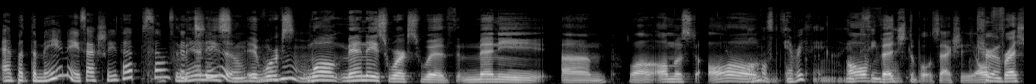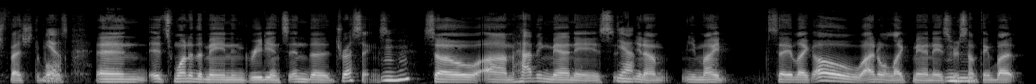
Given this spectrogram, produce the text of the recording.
And but the mayonnaise actually that sounds the good mayonnaise too. it works Mhm. well mayonnaise works with many um well almost all almost everything. all seems like. vegetables actually all fresh vegetables and it's one of the main ingredients in the dressings so um having mayonnaise Mm-hmm. Yeah. you know you might say like oh i don't like mayonnaise Mm-hmm. or something but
